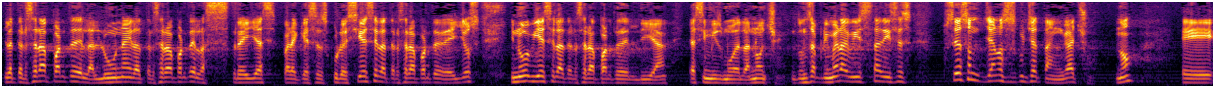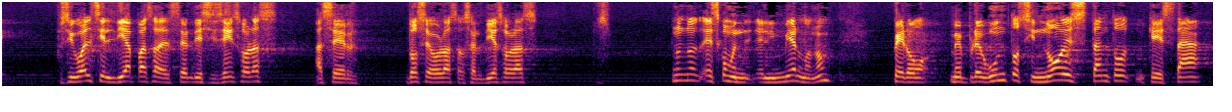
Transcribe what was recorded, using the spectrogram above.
la tercera parte de la luna y la tercera parte de las estrellas, para que se oscureciese la tercera parte de ellos y no hubiese la tercera parte del día y asimismo de la noche. Entonces a primera vista dices, pues eso ya no se escucha tan gacho, ¿no? Eh, pues igual si el día pasa de ser 16 horas a ser 12 horas, a ser 10 horas, pues, no, es como el invierno, ¿no? Pero me pregunto si no es tanto que está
